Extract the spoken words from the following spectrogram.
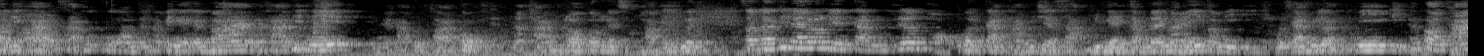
วัสดีค่ะนักศึกษาทุกคนนะคะเป็นไงกันบ้างนะคะอาที่นี้เห็นไหมคะฝนฟ้าตกนะคะเราก็ดูแลสุขภาพกันด้วยสัปดาห์ที่แล้วเราเรียนกันเรื่องของกระบวนการทางวิทยาศาสตร์เป็นไงจำได้ไหมก็มีกี่กระบวนการวิทยามีกี่ขั้นตอนคะ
